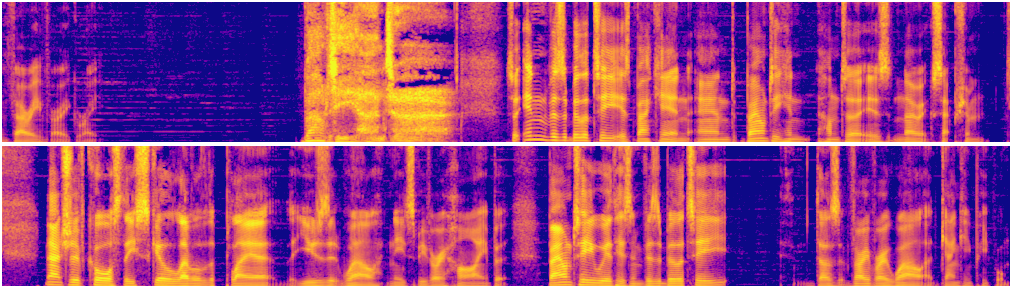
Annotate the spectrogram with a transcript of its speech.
very, very great. Bounty Hunter. So invisibility is back in, and bounty hunter is no exception. Naturally, of course, the skill level of the player that uses it well needs to be very high, but bounty with his invisibility does very, very well at ganking people,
